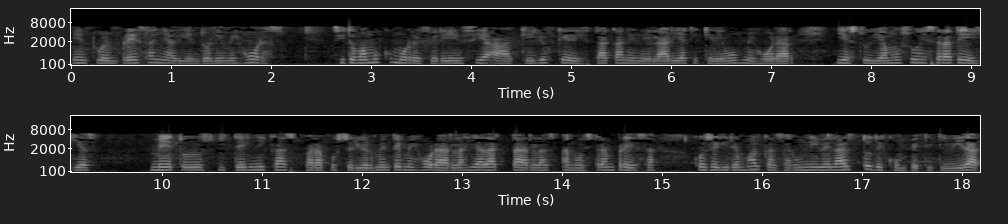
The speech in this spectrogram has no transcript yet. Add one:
en tu empresa añadiéndole mejoras. Si tomamos como referencia a aquellos que destacan en el área que queremos mejorar y estudiamos sus estrategias, métodos y técnicas para posteriormente mejorarlas y adaptarlas a nuestra empresa, conseguiremos alcanzar un nivel alto de competitividad.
